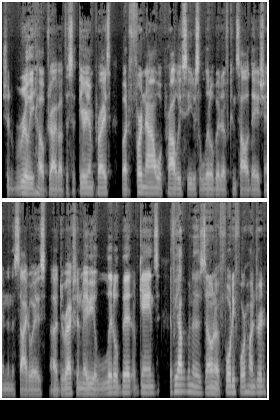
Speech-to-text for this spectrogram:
should really help drive up this Ethereum price. But for now, we'll probably see just a little bit of consolidation in the sideways uh, direction, maybe a little bit of gains. If we hop up into the zone of 4,400,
